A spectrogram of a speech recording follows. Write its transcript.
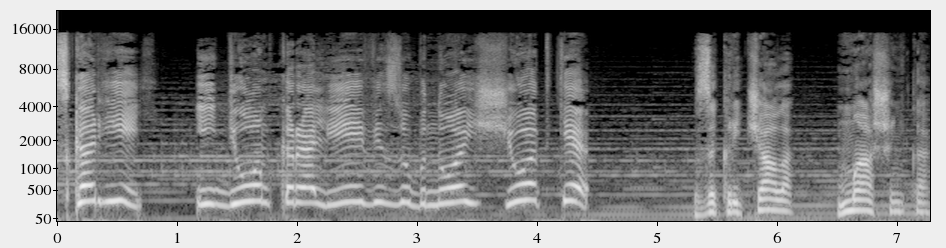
Скорей! Идем к королеве зубной щетке!» Закричала Машенька.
